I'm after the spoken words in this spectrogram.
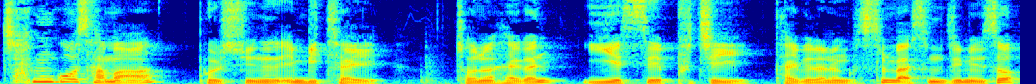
참고삼아 볼 수 있는 MBTI 저는 하여간 ESFJ 타입이라는 것을 말씀드리면서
